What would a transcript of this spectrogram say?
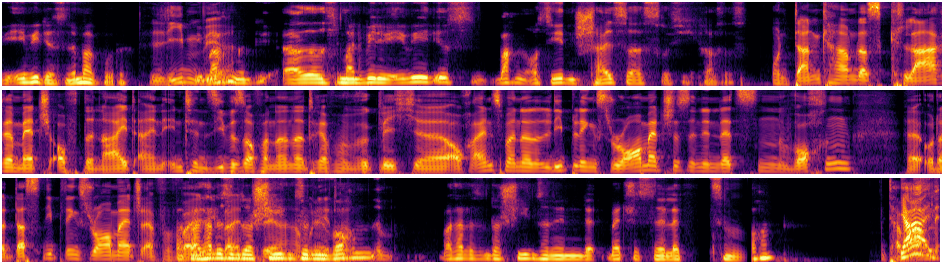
WWE-Videos sind immer gut. Lieben Die wir. machen, also ich meine, WWE-Videos machen aus jedem Scheiß was richtig krasses. Und dann kam das klare Match of the Night, ein intensives Aufeinandertreffen, wirklich äh, auch eines meiner Lieblings-Raw-Matches in den letzten Wochen. Äh, oder das Lieblings-Raw-Match, einfach weil. was hat es unterschieden zu den haben. Wochen? Was hat es unterschieden zu den Matches der letzten Wochen? Da Ja, ich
